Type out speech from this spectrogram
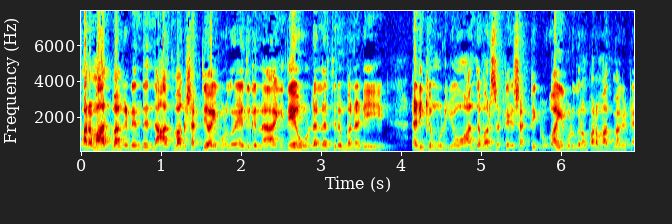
பரமாத்மா கிட்டேருந்து இந்த ஆத்மாவுக்கு சக்தி வாங்கி கொடுக்குறோம். எதுக்குன்னா இதே உடலில் திரும்ப நடி நடிக்க முடியும். அந்த மாதிரி சக்தி சக்தி வாங்கி கொடுக்குறோம் பரமாத்மா கிட்ட.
